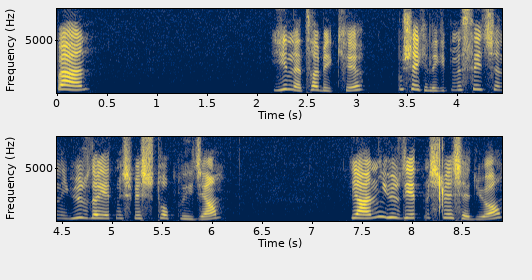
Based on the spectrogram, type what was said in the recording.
ben yine tabii ki bu şekilde gitmesi için %75'i toplayacağım. Yani 175 ediyor.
